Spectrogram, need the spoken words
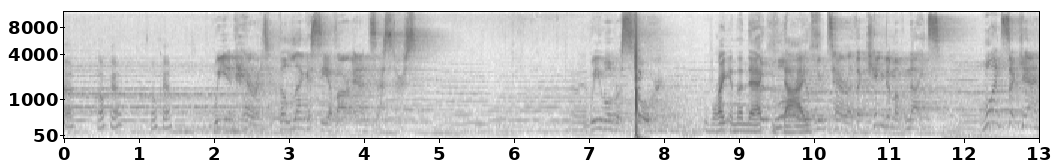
Okay, okay, okay. We inherit the legacy of our ancestors. We will restore Right in the the neck, he glory dies. of Luterra, the kingdom of knights, once again.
